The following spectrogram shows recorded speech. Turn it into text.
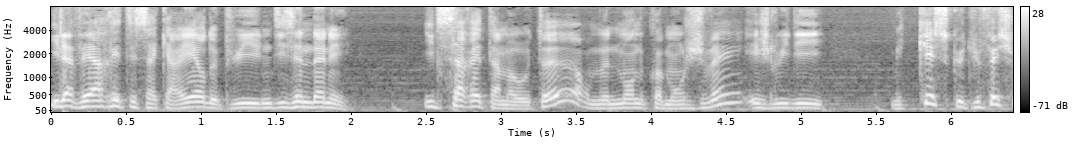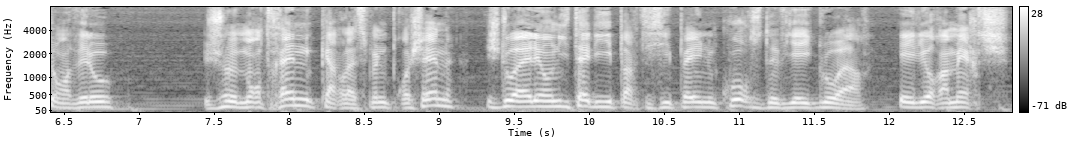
Il avait arrêté sa carrière depuis une dizaine d'années. Il s'arrête à ma hauteur, me demande comment je vais, et je lui dis Mais qu'est-ce que tu fais sur un vélo? Je m'entraîne car la semaine prochaine, je dois aller en Italie participer à une course de vieille gloire, et il y aura Merch.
